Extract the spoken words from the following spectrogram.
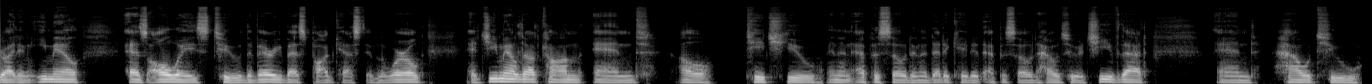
write an email as always, to the very best podcast in the world at gmail.com. And I'll teach you in an episode, in a dedicated episode, how to achieve that and how to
